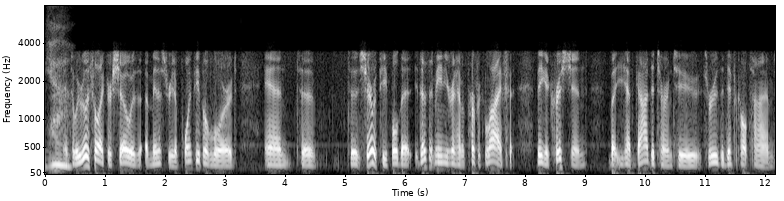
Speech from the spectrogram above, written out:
Yeah. And so we really feel like our show is a ministry to point people to the Lord and to to share with people that it doesn't mean you're going to have a perfect life being a Christian, but you have God to turn to through the difficult times,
